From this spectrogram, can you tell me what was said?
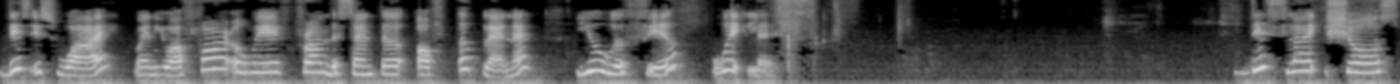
This is why when you are far away from the center of a planet, you will feel weightless. This slide shows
